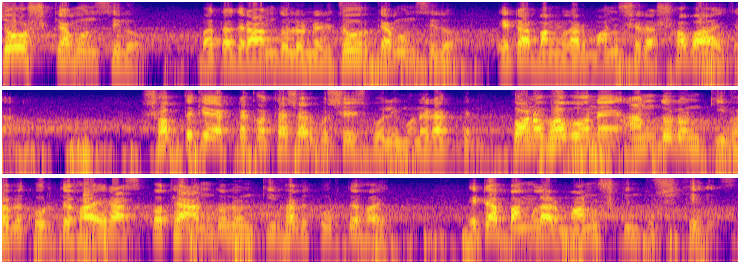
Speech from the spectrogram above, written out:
জোশ কেমন ছিল, বা তাদের আন্দোলনের জোর কেমন ছিল, এটা বাংলার মানুষেরা সবাই জানে। সব থেকে একটা কথা সর্বশেষ বলি, মনে রাখবেন, গণভবনে আন্দোলন কীভাবে করতে হয়, রাজপথে আন্দোলন কীভাবে করতে হয়, এটা বাংলার মানুষ কিন্তু শিখে গেছে।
